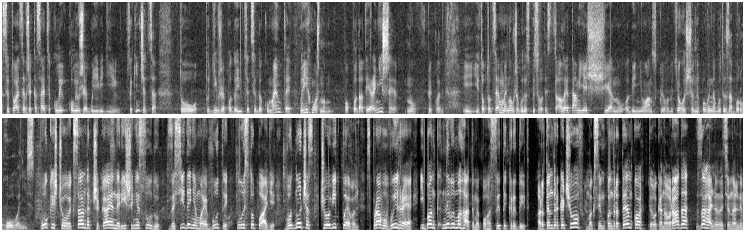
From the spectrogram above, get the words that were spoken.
ситуація вже касається, коли, коли вже бойові дії закінчаться, то тоді вже подаються ці документи. Ну їх можна подати і раніше, ну в прикладі, і, і тобто це майно вже буде списуватися. Але там є ще ну один нюанс з приводу цього, що не повинна бути заборгованість. Поки що Олександр чекає на рішення суду. Засідання має бути у листопаді. Водночас чоловік певен, справу виграє і банк не вимагатиме погасити кредит. Артем Деркачов, Максим Кондратенко, телеканал Рада, загальнонаціональний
